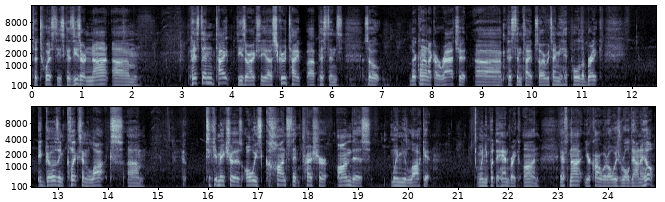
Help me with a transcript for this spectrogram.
to twist these because these are not um, piston type. These are actually uh, screw type uh, pistons. So they're kind of like a ratchet uh, piston type so every time you hit pull the brake it goes and clicks and locks um, to make sure there's always constant pressure on this when you lock it when you put the handbrake on if not your car would always roll down a hill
